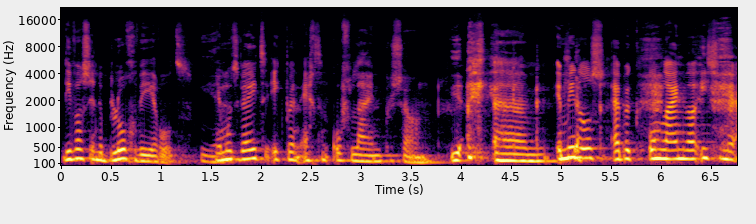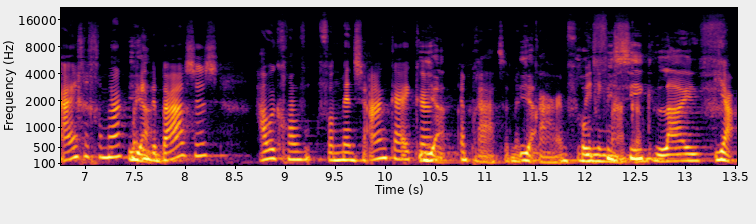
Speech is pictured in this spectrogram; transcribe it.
die was in de blogwereld. Ja. Je moet weten, ik ben echt een offline persoon. Ja. Ehm, inmiddels heb ik online wel iets meer eigen gemaakt, maar in de basis hou ik gewoon van mensen aankijken Ja. en praten met Ja. elkaar en Gewoon verbinding fysiek, maken. live. Ja,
